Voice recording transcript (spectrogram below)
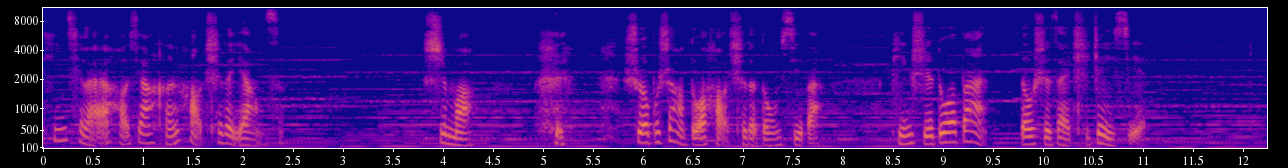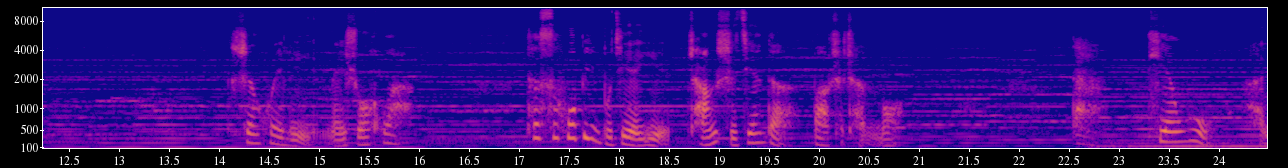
听起来好像很好吃的样子。是吗？说不上多好吃的东西吧，平时多半都是在吃这些。申慧里没说话，他似乎并不介意长时间的保持沉默，但天雾很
